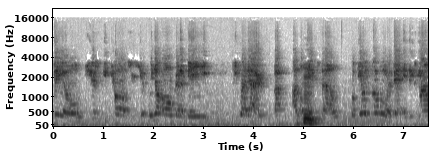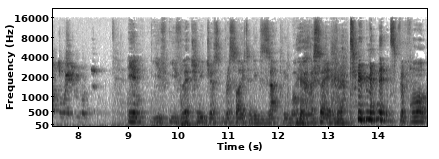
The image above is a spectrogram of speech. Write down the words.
feel just because you, we're not all going to be spread out. But I love Hmm. it itself, but the only problem with it is it's miles away from London. Ian, you've you've literally just recited exactly what we were saying two minutes before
